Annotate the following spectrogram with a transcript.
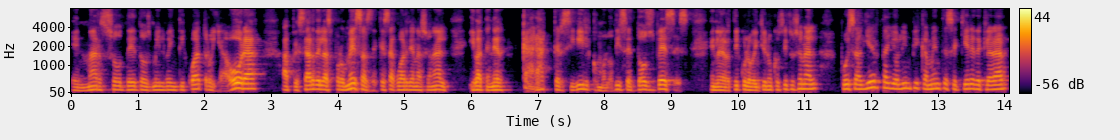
en marzo de 2024 y ahora, a pesar de las promesas de que esa Guardia Nacional iba a tener carácter civil, como lo dice dos veces en el artículo 21 constitucional, pues abierta y olímpicamente se quiere declarar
